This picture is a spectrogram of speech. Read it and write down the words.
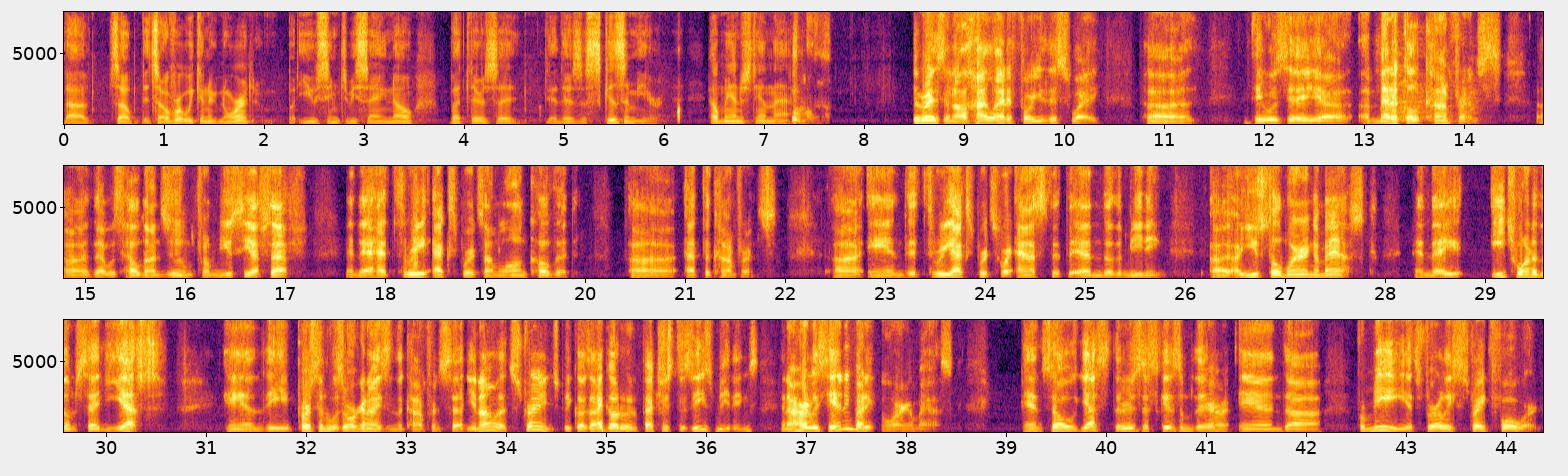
Uh, so it's over. We can ignore it, but you seem to be saying no. But there's a there's a schism here. Help me understand that. There is, and I'll highlight it for you this way. Uh, there was a, uh, a medical conference uh, that was held on Zoom from UCSF, and they had three experts on long COVID uh, at the conference. Uh, and the three experts were asked at the end of the meeting, uh, "Are you still wearing a mask?" And they each one of them said yes. And the person who was organizing the conference said, "You know, it's strange because I go to infectious disease meetings and I hardly see anybody wearing a mask." And so, yes, there is a schism there. And uh, for me, it's fairly straightforward.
